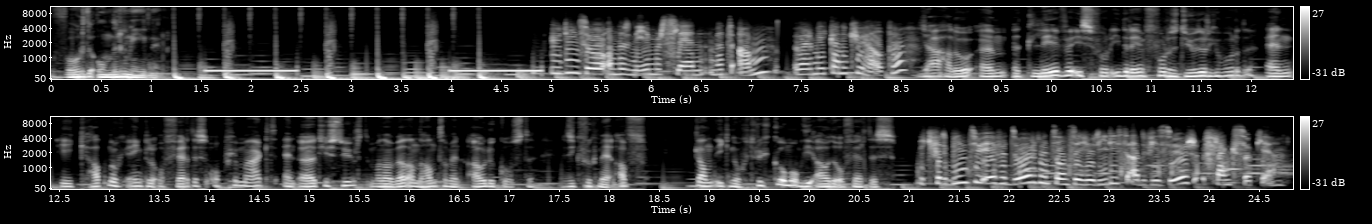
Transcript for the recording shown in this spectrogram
voor de ondernemer. Unizo ondernemerslijn met Anne. Waarmee kan ik u helpen? Ja, hallo. Ehm, het leven is voor iedereen fors duurder geworden. En ik had nog enkele offertes opgemaakt en uitgestuurd, maar dan wel aan de hand van mijn oude kosten. Dus ik vroeg mij af, kan ik nog terugkomen op die oude offertes? Ik verbind u even door met onze juridisch adviseur Frank Sokken.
